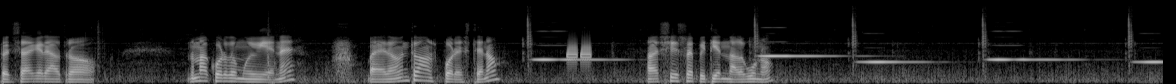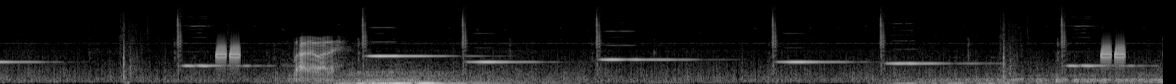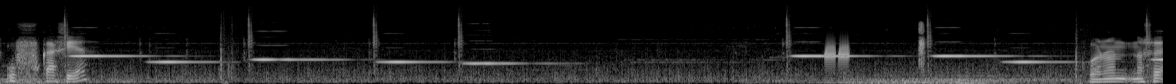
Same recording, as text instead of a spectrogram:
Pensaba que era otro... No me acuerdo muy bien, ¿eh? Vale, de momento vamos por este, ¿no? A ver si es repitiendo alguno. Vale, vale. Uf, casi, ¿eh? No, sé.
